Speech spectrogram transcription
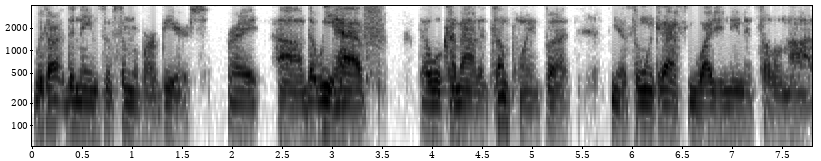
with our the names of some of our beers, right? Uh, that we have that will come out at some point. But you know, someone could ask you why'd you name it Subtle Nod?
